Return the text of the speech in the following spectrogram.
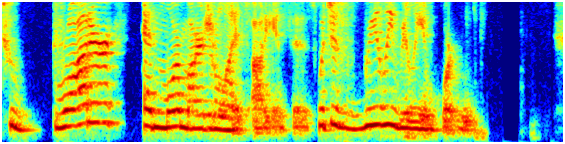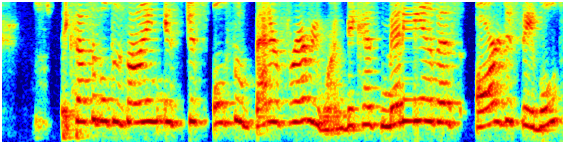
to broader and more marginalized audiences, which is really, really important. Accessible design is just also better for everyone because many of us are disabled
